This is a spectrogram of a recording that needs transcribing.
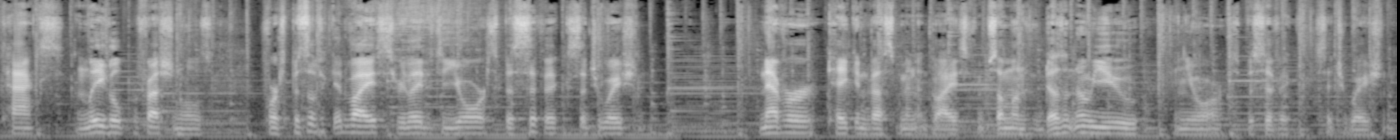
tax, and legal professionals for specific advice related to your specific situation. Never take investment advice from someone who doesn't know you and your specific situation.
